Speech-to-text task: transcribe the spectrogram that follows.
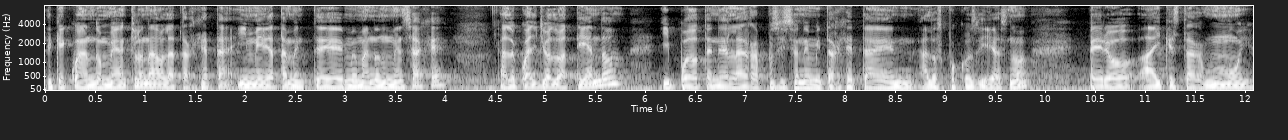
de que cuando me han clonado la tarjeta, inmediatamente me mandan un mensaje, a lo cual yo lo atiendo y puedo tener la reposición de mi tarjeta en, a los pocos días, ¿no? Pero hay que estar muy,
